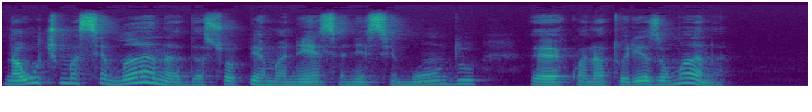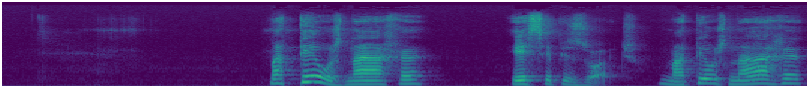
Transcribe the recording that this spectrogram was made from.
na última semana da sua permanência nesse mundo é, com a natureza humana. Mateus narra esse episódio. Mateus narra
